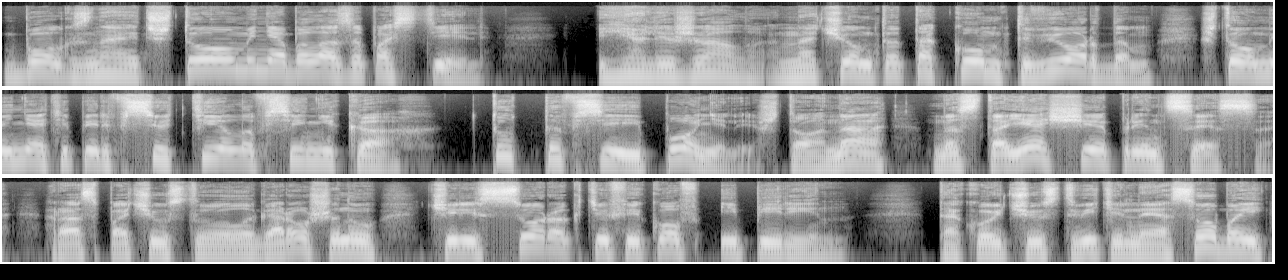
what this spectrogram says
Бог знает, что у меня была за постель. Я лежала на чем-то таком твердом, что у меня теперь все тело в синяках. Тут-то все и поняли, что она настоящая принцесса, раз почувствовала горошину через сорок тюфяков и перин. Такой чувствительной особой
